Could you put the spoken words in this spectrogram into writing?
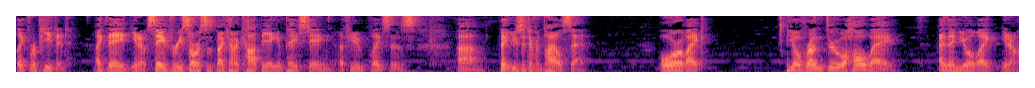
like repeated. Like they you know saved resources by kind of copying and pasting a few places, um, but use a different tile set, or like you'll run through a hallway and then you'll like you know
